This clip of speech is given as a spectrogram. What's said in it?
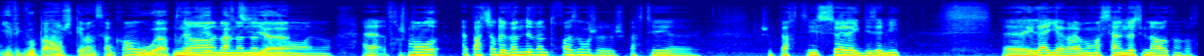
Et avec vos parents jusqu'à 25 ans ou après vous non, êtes non, non, non, non, à- non, non. Euh, franchement, à partir de 22-23 ans, je, je partais, euh, je partais seul avec des amis. Euh, et là, il y a vraiment, c'est un autre Maroc encore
